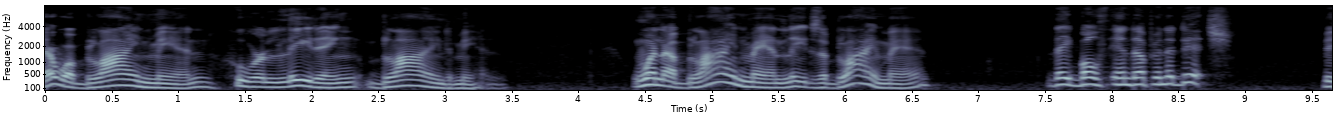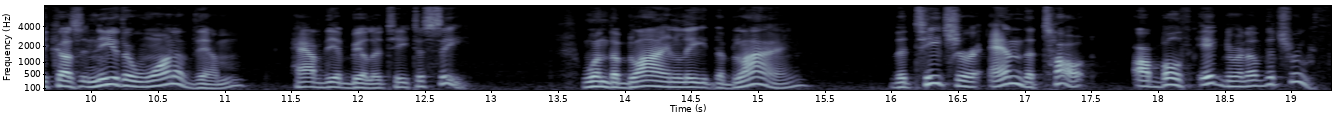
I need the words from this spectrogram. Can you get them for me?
there were blind men who were leading blind men. When a blind man leads a blind man, they both end up in a ditch because neither one of them have the ability to see. When the blind lead the blind, the teacher and the taught are both ignorant of the truth.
